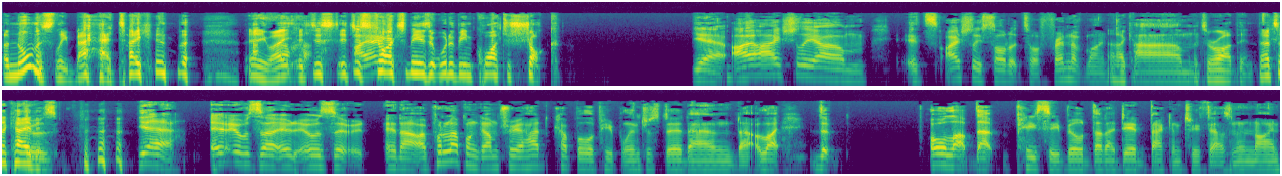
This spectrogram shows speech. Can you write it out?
enormously bad taking the. Anyway, it just it just I- strikes me as it would have been quite a shock. Yeah, I I actually um, it's I actually sold it to a friend of mine. Okay. Um, That's all right then. That's okay it then. was yeah it, it was uh, it, it was uh, it, uh, I put it up on Gumtree. I had a couple of people interested, and uh, like the all up that PC build that I did back in 2009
